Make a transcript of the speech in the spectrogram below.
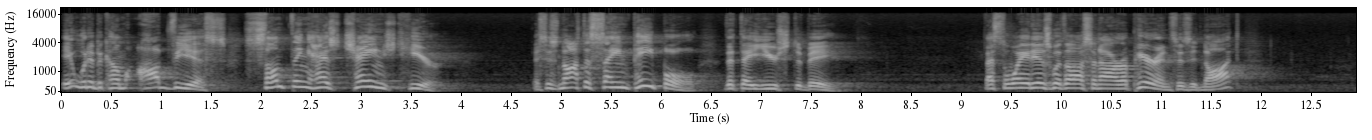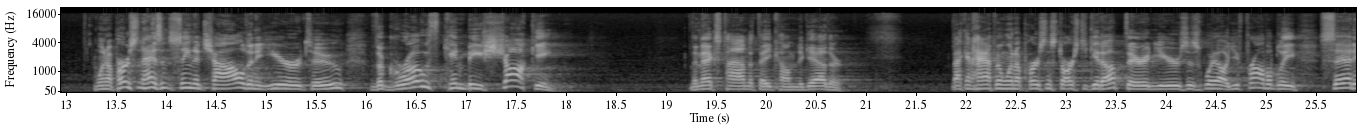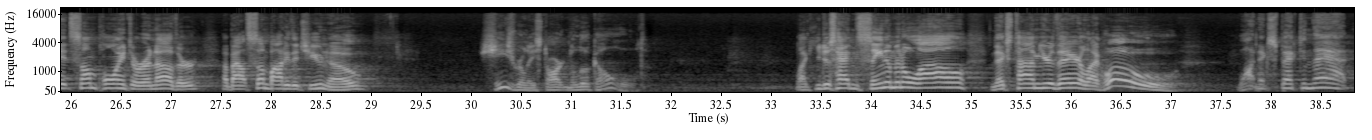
it would have become obvious something has changed here. This is not the same people that they used to be. That's the way it is with us and our appearance, is it not? When a person hasn't seen a child in a year or two, the growth can be shocking the next time that they come together. That can happen when a person starts to get up there in years as well. You've probably said at some point or another about somebody that you know, she's really starting to look old. Like you just hadn't seen them in a while. Next time you're there, like, whoa, wasn't expecting that.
